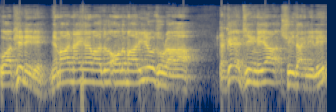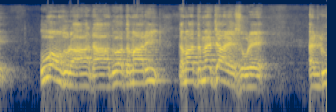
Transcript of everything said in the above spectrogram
ဟိုဟာဖြစ်နေတယ်မြန်မာနိုင်ငံမှာဆိုအောင်သမာဓိတို့ဆိုတာကတကယ်အထင်ကြီးရွှေတိုင်နေလေဥအောင်ဆိုတာကဒါသူကသမာဓိသမာသမတ်ကြတယ်ဆိုတော့ လူ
